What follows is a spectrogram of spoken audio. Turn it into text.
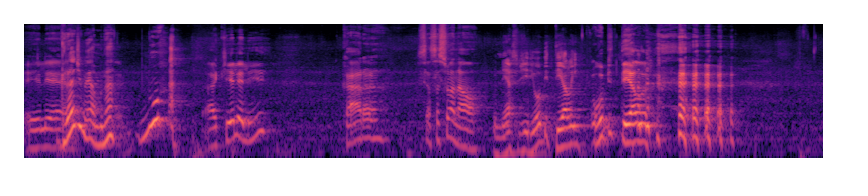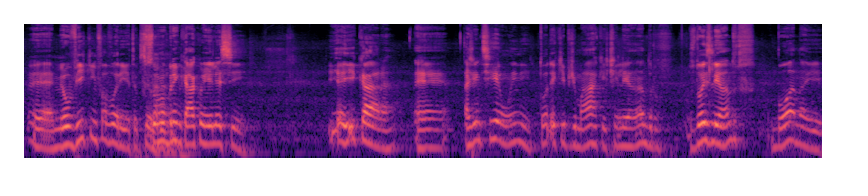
Ele é. Grande mesmo, né? No, aquele ali, cara, sensacional. O Nesto diria obtê-lo, hein? Obtê-lo. É, meu viking favorito. Eu costumo brincar com ele assim. E aí, cara, é, a gente se reúne, toda a equipe de marketing, Leandro, os dois Leandros, Bona e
